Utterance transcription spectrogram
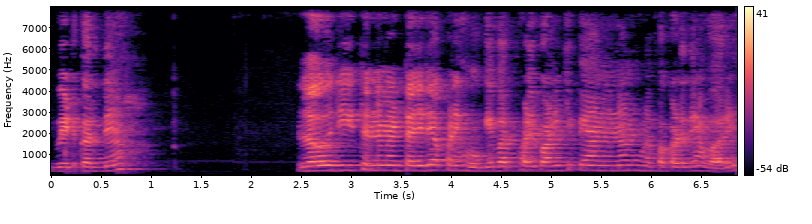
ਵੇਟ ਕਰਦੇ ਆਂ ਲਓ ਜੀ 3 ਮਿੰਟ ਜਿਹੜੇ ਆਪਣੇ ਹੋ ਗਏ ਬਰਫ ਵਾਲੇ ਪਾਣੀ 'ਚ ਪਿਆਨ ਇਹਨਾਂ ਨੂੰ, ਹੁਣ ਆਪਾਂ ਕੱਢਦੇ ਆਂ ਬਾਹਰੇ।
